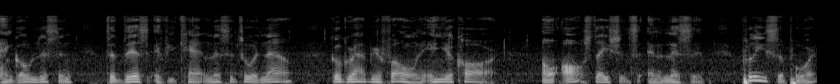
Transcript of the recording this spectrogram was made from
and go listen to this. If you can't listen to it now, go grab your phone in your car on all stations and listen. Please support.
